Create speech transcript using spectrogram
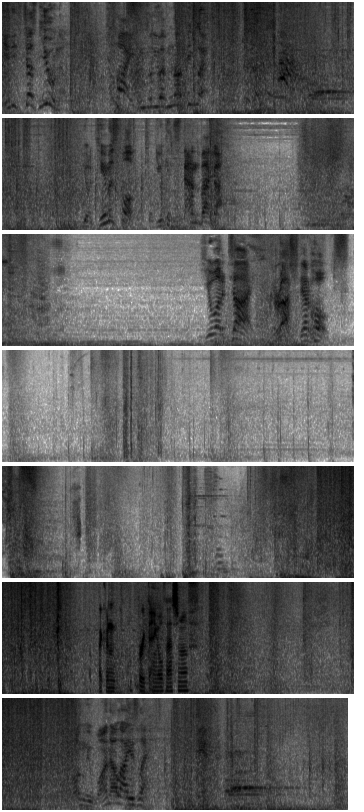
It is just you now. Fight until you have nothing left. Your team is fallen, but you can stand back up. You are tied. Crush their hopes. I couldn't break the angle fast enough. Only one ally is left.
